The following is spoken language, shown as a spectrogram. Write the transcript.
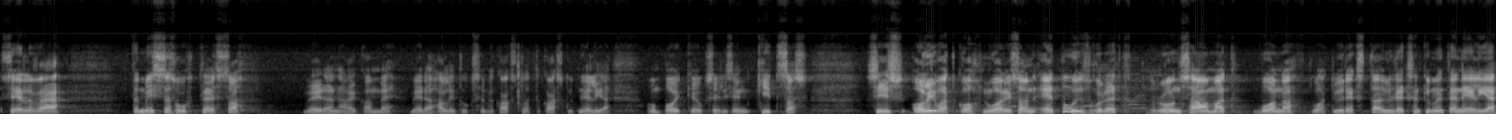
selvää, missä suhteessa meidän aikamme, meidän hallituksemme 2024 on poikkeuksellisen kitsas. Siis olivatko nuorison etuisuudet runsaammat vuonna 1994,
